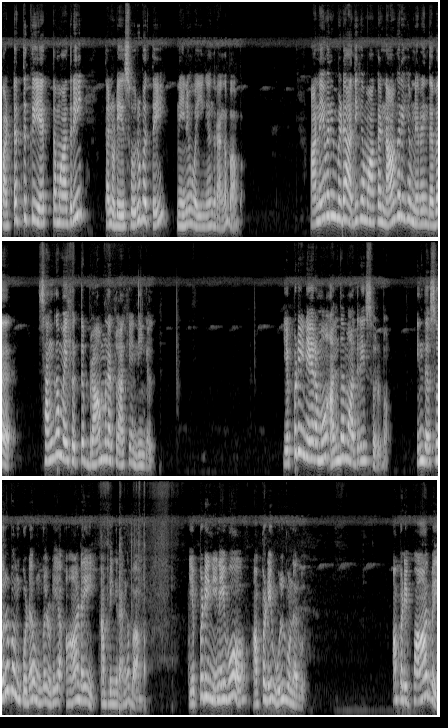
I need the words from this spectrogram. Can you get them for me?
பட்டத்துக்கு ஏற்ற மாதிரி தன்னுடைய சொரூபத்தை நினைவு வையுங்கிறாங்க பாபா. அனைவரையும் விட அதிகமாக நாகரிகம் நிறைந்தவர் சங்கமயுகத்து பிராமணர்களாகிய நீங்கள். எப்படி நேரமோ அந்த மாதிரி சொரூபம். இந்த சொரூபம் கூட உங்களுடைய ஆடை அப்படிங்கிறாங்க பாபா. எப்படி நினைவோ அப்படி உள் உணர்வு. அப்படி பார்வை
